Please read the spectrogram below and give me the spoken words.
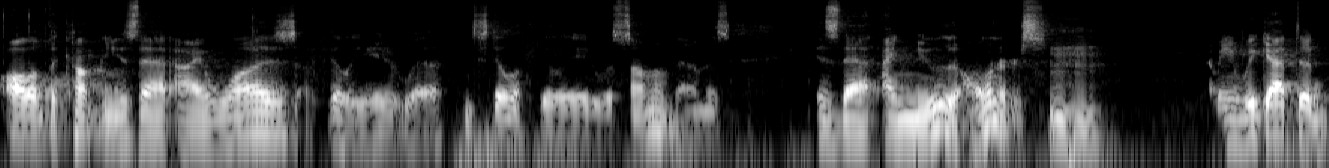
all of the companies that I was affiliated with and still affiliated with some of them is is that I knew the owners. Mm-hmm. I mean, we got to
